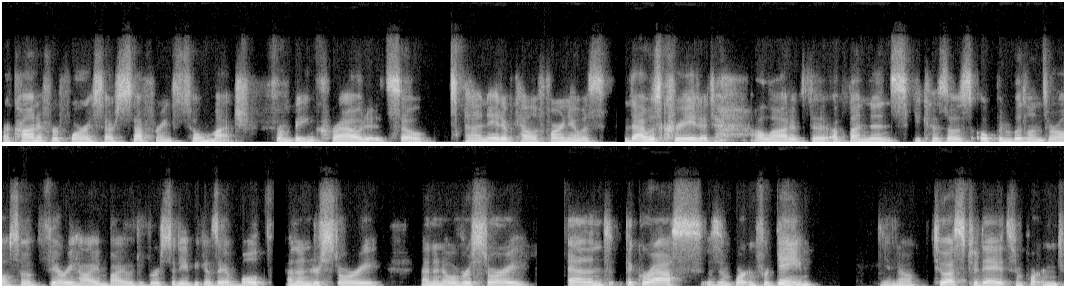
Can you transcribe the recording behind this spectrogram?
Our conifer forests are suffering so much from being crowded. So, uh, native California was that was created a lot of the abundance because those open woodlands are also very high in biodiversity because they have both an understory and an overstory. And the grass is important for game. You know, to us today, it's important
